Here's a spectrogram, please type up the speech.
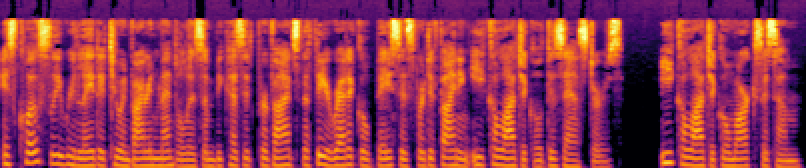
is closely related to environmentalism because it provides the theoretical basis for defining ecological disasters. Ecological Marxism,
